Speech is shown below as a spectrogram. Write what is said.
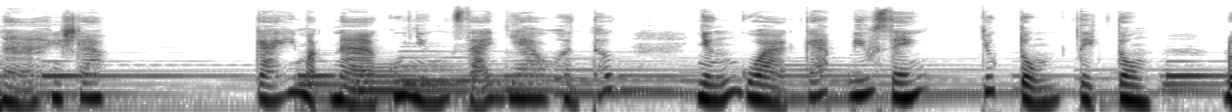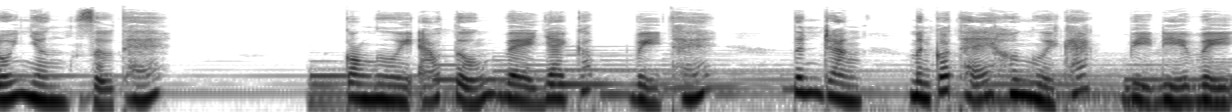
nạ hay sao? Cái mặt nạ của những xã giao hình thức, những quà cáp biếu xén, chúc tụng tiệc tùng, đối nhân xử thế. Con người ảo tưởng về giai cấp, vị thế, tin rằng mình có thể hơn người khác vì địa vị,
